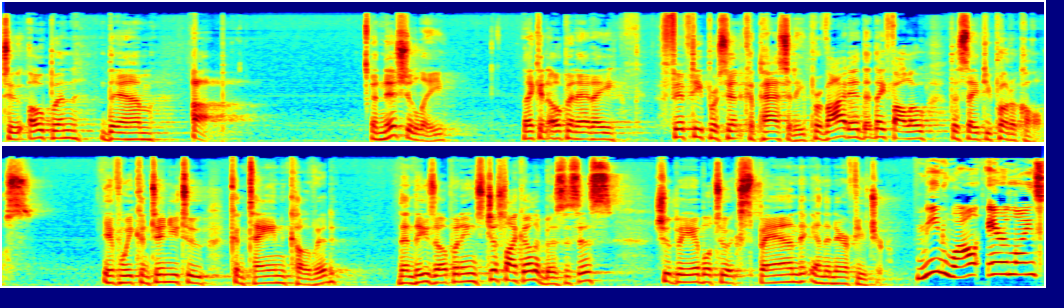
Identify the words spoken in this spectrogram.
to open them up. Initially, they can open at a 50% capacity, provided that they follow the safety protocols. If we continue to contain COVID, then these openings, just like other businesses, should be able to expand in the near future. Meanwhile, airlines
